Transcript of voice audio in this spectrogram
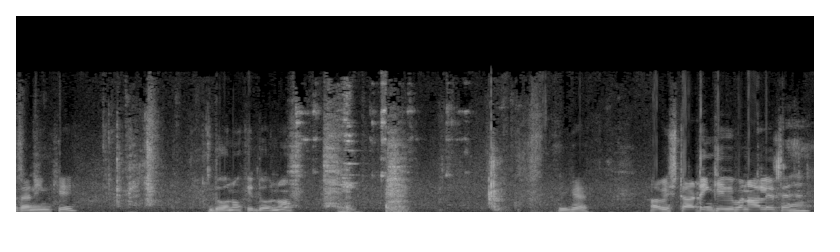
रनिंग की। दोनों की दोनों। ठीक है? अब स्टार्टिंग की भी बना लेते हैं।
